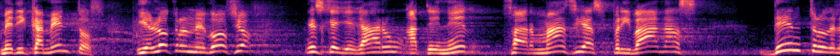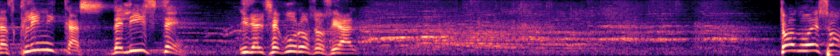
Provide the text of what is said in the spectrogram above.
medicamentos. Y el otro negocio es que llegaron a tener farmacias privadas dentro de las clínicas del ISTE y del Seguro Social. Todo eso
